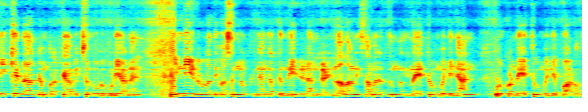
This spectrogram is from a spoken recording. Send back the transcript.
ഐക്യദാർഢ്യം പ്രഖ്യാപിച്ചതോടുകൂടിയാണ് പിന്നീടുള്ള ദിവസങ്ങൾക്ക് ഞങ്ങൾക്ക് നേരിടാൻ കഴിഞ്ഞത്. അതാണ് ഈ സമരത്തിൽ നിന്ന് ഏറ്റവും വലിയ ഞാൻ ഉൾക്കൊണ്ട ഏറ്റവും വലിയ പാഠം.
